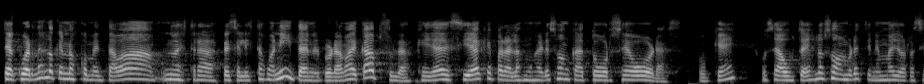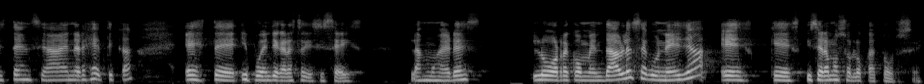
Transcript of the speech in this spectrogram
¿te acuerdas lo que nos comentaba nuestra especialista Juanita en el programa de cápsulas? Que ella decía que para las mujeres son 14 horas, ¿ok? O sea, ustedes los hombres tienen mayor resistencia energética este, y pueden llegar hasta 16. Las mujeres, lo recomendable según ella es que hiciéramos solo 14.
